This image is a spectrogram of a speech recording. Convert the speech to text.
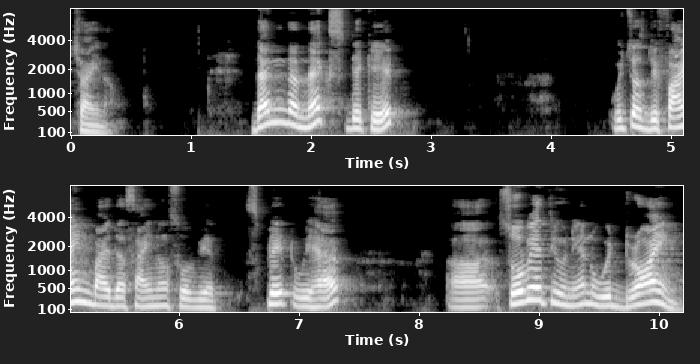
China. Then in the next decade which was defined by the Sino-Soviet split we have Soviet Union withdrawing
